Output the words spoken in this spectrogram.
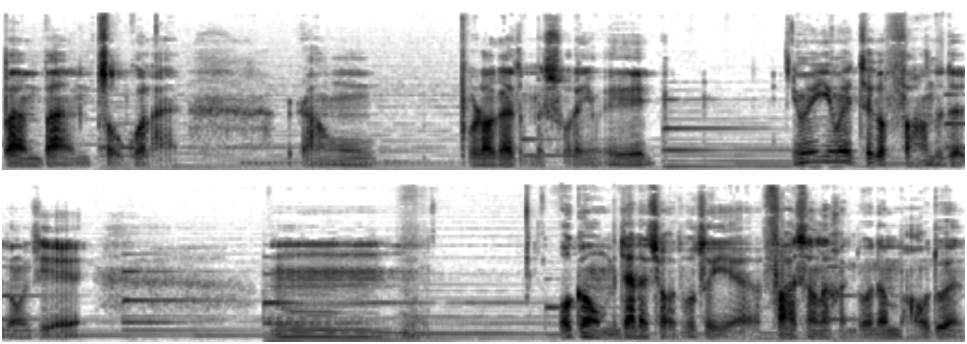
绊绊走过来，然后不知道该怎么说了，因为，因为，因为这个房子的东西。嗯，我跟我们家的小兔子也发生了很多的矛盾，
